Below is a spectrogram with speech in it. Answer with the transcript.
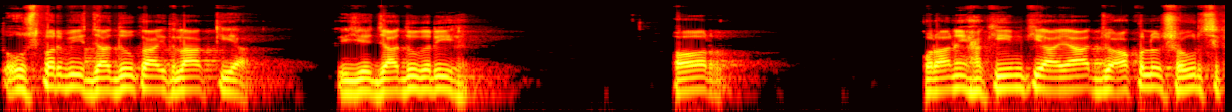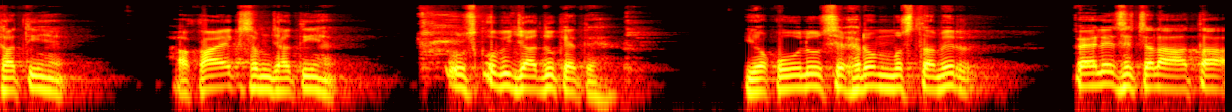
تو اس پر بھی جادو کا اطلاق کیا کہ یہ جادوگری ہے۔ اور قرآن حکیم کی آیات جو عقل و شعور سکھاتی ہیں، حقائق سمجھاتی ہیں، اس کو بھی جادو کہتے ہیں۔ یقول و سحرم مستمر، پہلے سے چلا آتا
